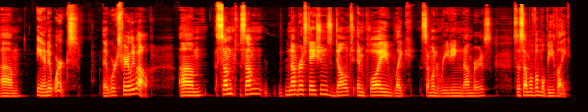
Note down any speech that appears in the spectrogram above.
Um, and it works. It works fairly well. Um, some some number stations don't employ like someone reading numbers, so some of them will be like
